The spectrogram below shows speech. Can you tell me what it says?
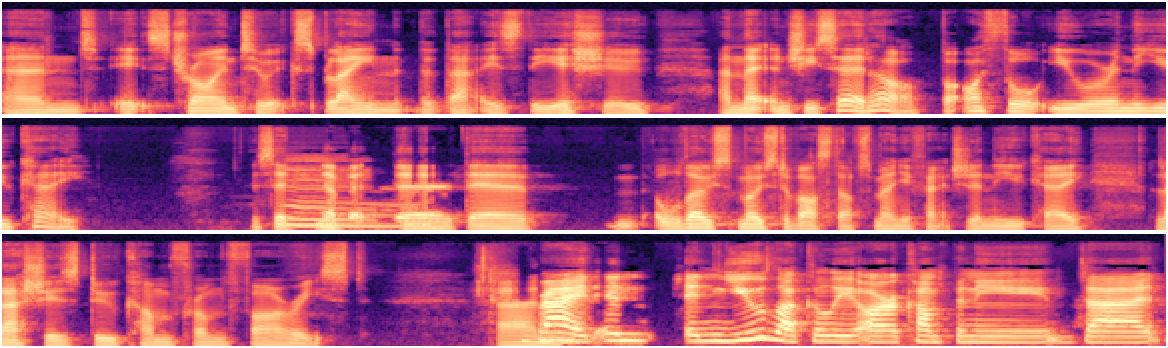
and it's trying to explain that that is the issue. And that, and she said, "Oh, but I thought you were in the UK." I said, mm. "No, but hmm. they're they're although most of our stuff's manufactured in the UK, lashes do come from the Far East. And right, and and you luckily are a company that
